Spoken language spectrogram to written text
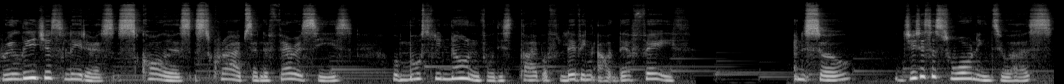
Religious leaders, scholars, scribes, and the Pharisees were mostly known for this type of living out their faith. And so, Jesus' warning to us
